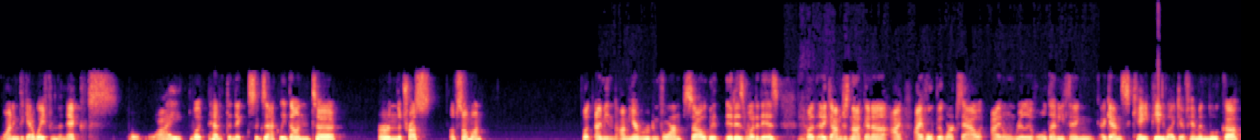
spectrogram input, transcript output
wanting to get away from the Knicks. Well, why? What have the Knicks exactly done to earn the trust of someone? But I mean, I'm here rooting for him, so it, it is what it is. But like, I'm just not gonna. I I hope it works out. I don't really hold anything against KP. Like, if him and Luka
